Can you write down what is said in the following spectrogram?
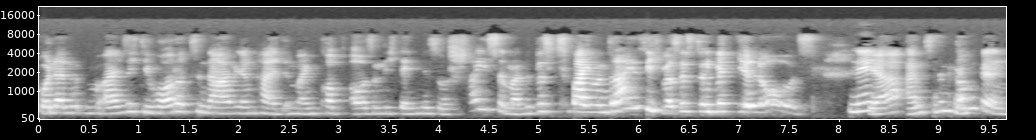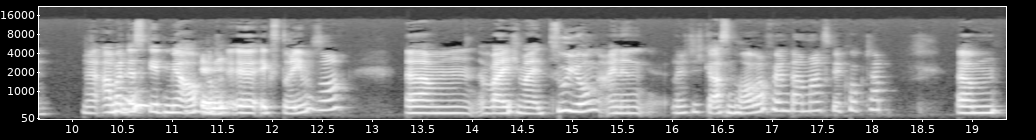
Und dann malen sich die Horrorszenarien halt in meinem Kopf aus und ich denke mir so, scheiße, Mann, du bist 32, was ist denn mit dir los? Nee. Ja, Angst im Okay. Dunkeln. Ja, aber das geht mir auch noch äh, extrem so, ähm, weil ich mal zu jung einen richtig krassen Horrorfilm damals geguckt habe. Ähm,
